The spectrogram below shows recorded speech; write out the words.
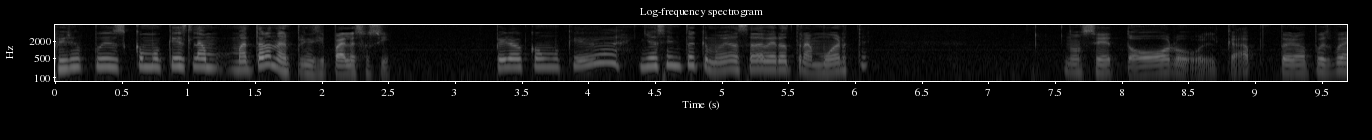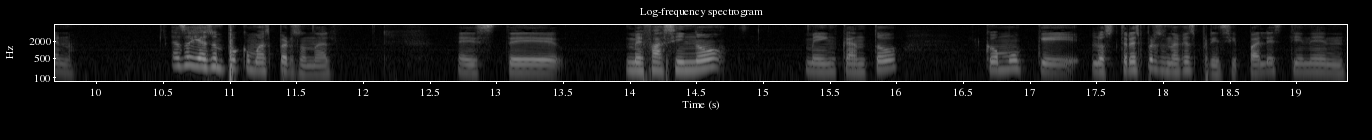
Pero pues como que es la... Mataron al principal, eso sí. Pero como que ah, yo siento que me voy a ver otra muerte. No sé, Thor o el Cap. Pero pues bueno. Eso ya es un poco más personal. Este... Me fascinó. Me encantó. Como que los tres personajes principales tienen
